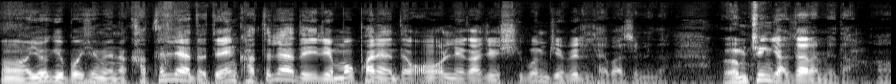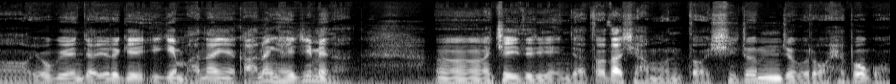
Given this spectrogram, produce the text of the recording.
어, 여기 보시면은 카틀리아도 된 카틀리아도 이리 목판에 올려가지고 시범 재배를 해봤습니다. 엄청 잘 자랍니다. 어, 여기 이제 이렇게 이게 만약에 가능해지면은 어, 저희들이 이제 또다시 한번 또 실험적으로 해보고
